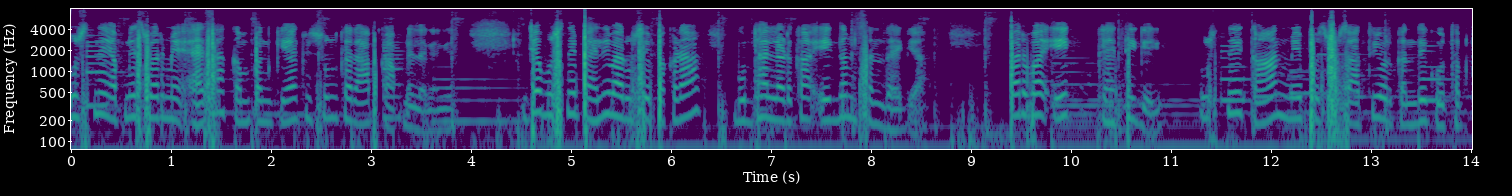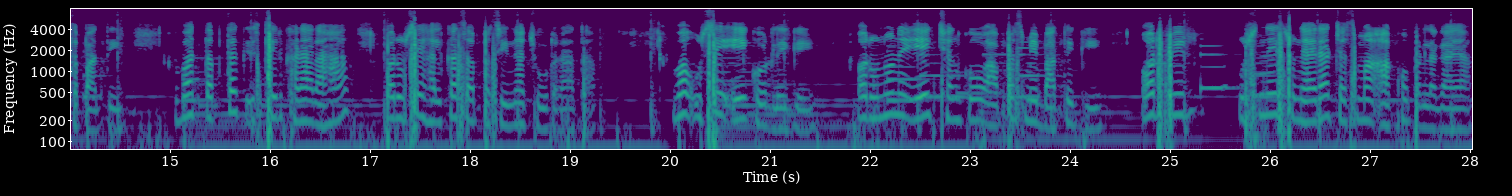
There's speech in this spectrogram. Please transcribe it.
उसने अपने स्वर में ऐसा कंपन किया कि सुनकर आप कांपने लगेंगे। जब उसने पहली बार उसे पकड़ा, बुढ़ा लड़का एकदम सन रह गया। पर वह एक कहती गई। उसने कान में फुसफुसाती और कंधे को थपथपाती। वह तब तक स्थिर खड़ा रहा, पर उसे हल्का सा पसीना छूट रहा था। वह उसे एक और ले गई और उन्होंने एक क्षण को आपस में बातें की और फिर उसने सुनहरा चश्मा आँखों पर लगाया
